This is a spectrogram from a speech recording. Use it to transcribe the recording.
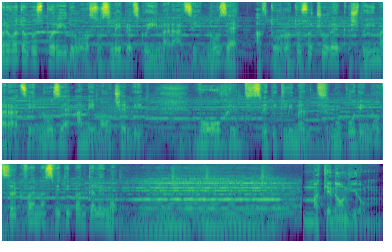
Првото го споредувал со слепец кој има раце и нозе, а второто со човек што има раце и нозе, а нема очен вид. Во Охрид Свети Климент му подигнал црква на Свети Пантелеймон. Македониум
